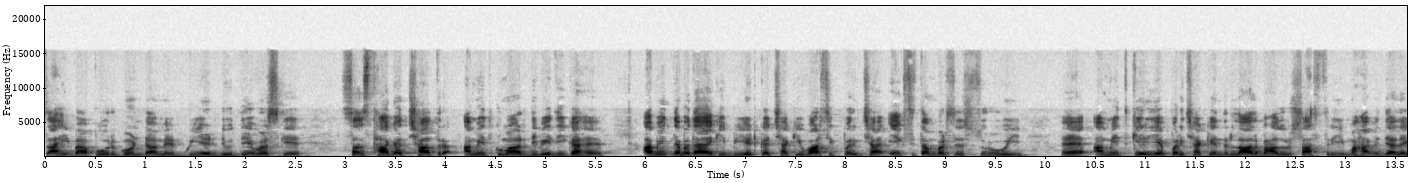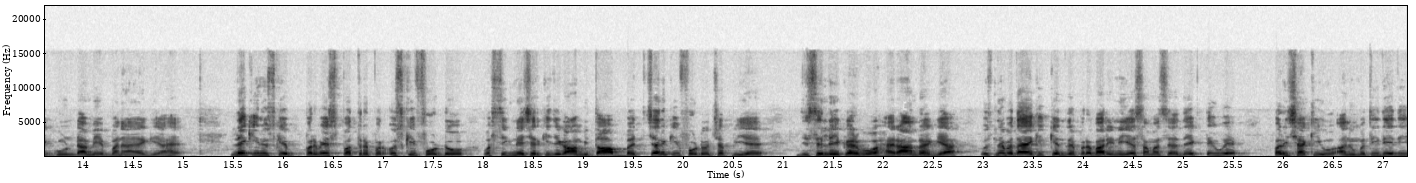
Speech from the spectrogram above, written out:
साहिबापुर गोंडा में बीएड द्वितीय वर्ष के संस्थागत छात्र अमित कुमार द्विवेदी का है। अमित ने बताया कि बीएड कक्षा की वार्षिक परीक्षा एक सितंबर से शुरू हुई है। अमित के लिए परीक्षा केंद्र लाल बहादुर शास्त्री महाविद्यालय गोंडा में बनाया गया है। लेकिन उसके प्रवेश पत्र पर उसकी फ़ोटो व सिग्नेचर की जगह अमिताभ बच्चन की फ़ोटो छपी है, जिसे लेकर वो हैरान रह गया। उसने बताया कि केंद्र प्रभारी ने यह समस्या देखते हुए परीक्षा की अनुमति दे दी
